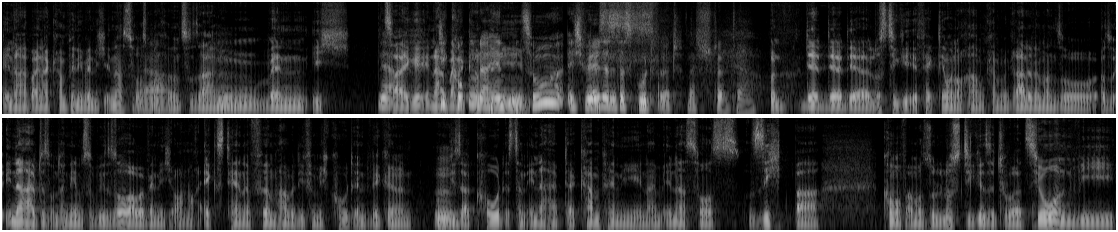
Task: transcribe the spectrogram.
innerhalb einer Company, wenn ich Inner Source Ja. mache und zu sagen, wenn ich Ja. zeige die innerhalb gucken meiner da Company hinten zu. Ich will, dass ist- das gut wird. Das stimmt, ja. Und der, der, der lustige Effekt, den man auch haben kann, gerade wenn man so, also innerhalb des Unternehmens sowieso, aber wenn ich auch noch externe Firmen habe, die für mich Code entwickeln und dieser Code ist dann innerhalb der Company in einem Inner Source sichtbar, kommen auf einmal so lustige Situationen wie,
